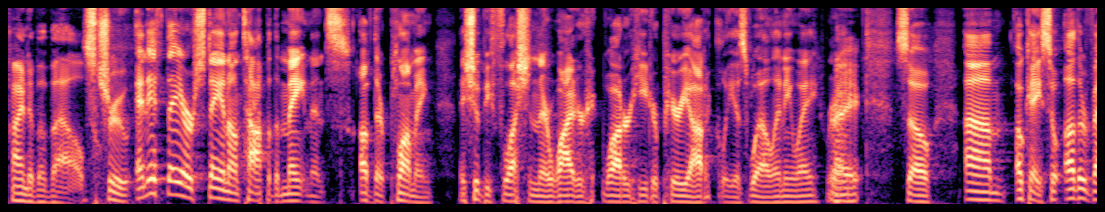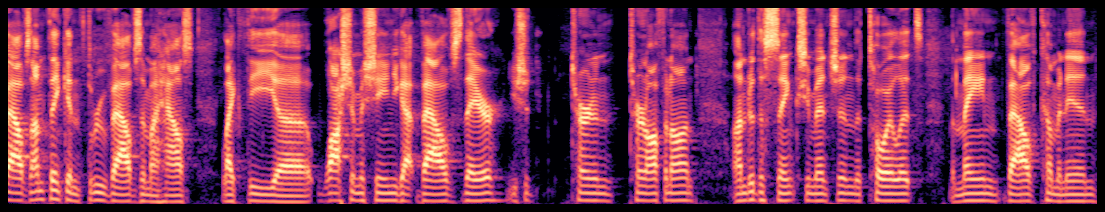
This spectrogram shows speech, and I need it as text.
kind of a valve. It's true. And if they are staying on top of the maintenance of their plumbing, they should be flushing their water water heater periodically as well. Anyway, right? Right. So, um, okay. So other valves. I'm thinking through valves in my house, like the uh, washing machine. You got valves there. You should turn turn off and on. Under the sinks, you mentioned the toilets, the main valve coming in.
